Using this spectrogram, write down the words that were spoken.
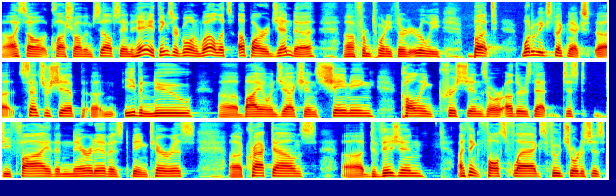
uh, I saw Klaus Schwab himself saying, "Hey, things are going well. Let's up our agenda uh, from 23rd early." But what do we expect next? Uh, censorship, uh, even new uh, bio injections, shaming, calling Christians or others that just defy the narrative as being terrorists, uh, crackdowns, division. I think false flags, food shortages.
